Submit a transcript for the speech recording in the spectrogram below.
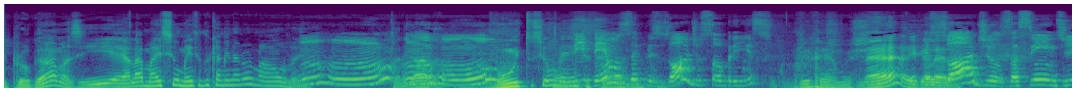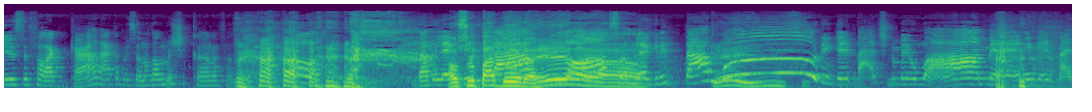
de programas e ela é mais ciumenta do que a mina normal, velho. Uhum, Tá ligado? uhum. Muito ciumenta. Vivemos episódios sobre isso. Vivemos. Né, aí, galera? Episódios, assim, de você falar, caraca, parecia novela mexicana. Fazer, da mulher A usurpadora. gritar. Nossa, a mulher gritar. Que "Uh, isso? Ninguém bate bate no meu homem, ninguém vai...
